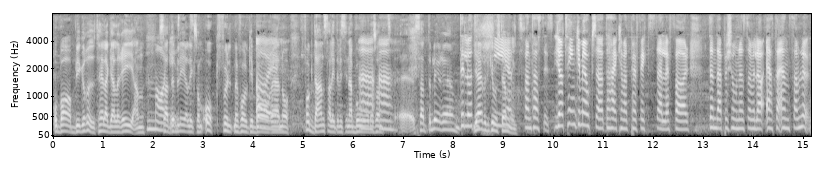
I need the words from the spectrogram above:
och bara bygger ut hela gallerian. Så att det Magiskt. blir liksom, och fullt med folk i baren Oj. och folk dansar lite vid sina bord Ah, och sånt. Eh, Så att det blir eh, Det låter jävligt god helt stämning. fantastiskt. Jag tänker mig också att det här kan vara ett perfekt ställe för den där personen som vill ha äta ensam lunch.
